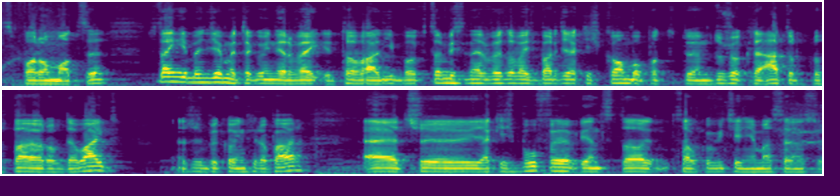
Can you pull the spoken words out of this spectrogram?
sporo mocy. Tutaj nie będziemy tego inerwetowali, bo chcemy zinerwetować bardziej jakieś combo pod tytułem dużo kreatur plus Power of the White, czyżby Coin Hero Power, e, czy jakieś buffy, więc to całkowicie nie ma sensu.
